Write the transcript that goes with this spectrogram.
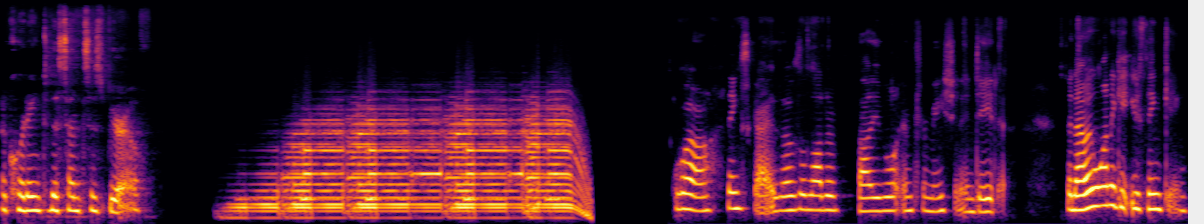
according to the Census Bureau. Wow, thanks, guys. That was a lot of valuable information and data. But now we want to get you thinking.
